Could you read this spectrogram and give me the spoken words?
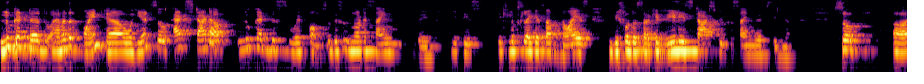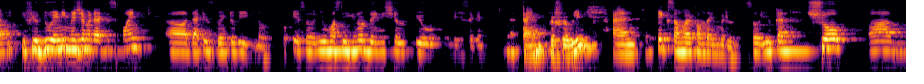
Look at uh, the, another point over here. So at startup, look at this waveform. So this is not a sine wave. It is. It looks like a some noise before the circuit really starts with the sine wave signal. So uh, if you do any measurement at this point, uh, that is going to be ignored. Okay, so you must ignore the initial few millisecond time preferably and take somewhere from the middle. So you can show uh,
